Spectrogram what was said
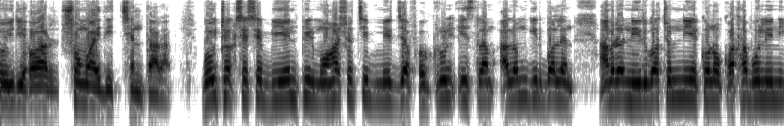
তৈরি হওয়ার সময় দিচ্ছেন তারা। বৈঠক শেষে বিএনপির মহাসচিব মির্জা ফখরুল ইসলাম আলমগীর বলেন, আমরা নির্বাচন নিয়ে কোনো কথা বলিনি।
